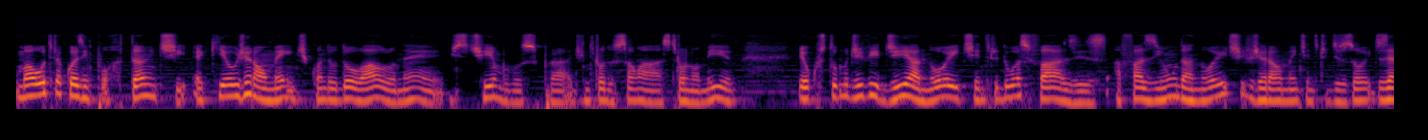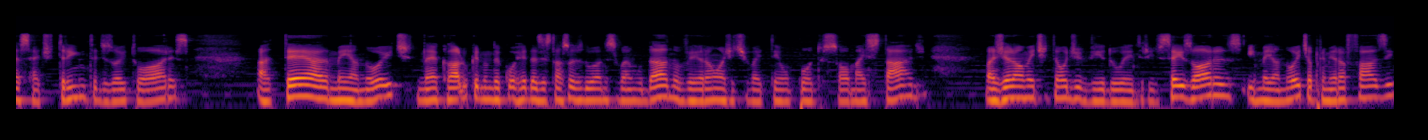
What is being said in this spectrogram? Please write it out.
Uma outra coisa importante é que eu geralmente, quando eu dou aula, né, estímulos pra, de introdução à astronomia, eu costumo dividir a noite entre duas fases. A fase 1 da noite, geralmente entre 17h30 e 18 horas, até a meia-noite, né? Claro que no decorrer das estações do ano isso vai mudar. No verão a gente vai ter um pôr do sol mais tarde, mas geralmente então eu divido entre 6 horas e meia-noite a primeira fase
